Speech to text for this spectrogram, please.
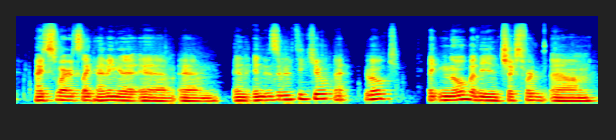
I swear it's like having a, a um, an invisibility cloak. Like nobody checks for um,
